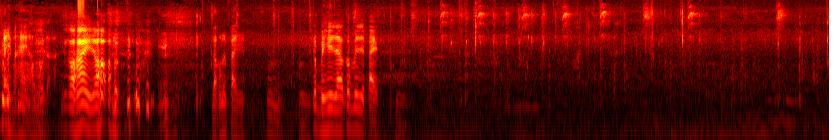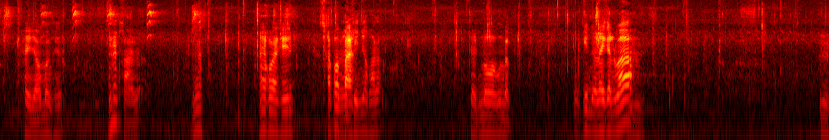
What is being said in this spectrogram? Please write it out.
ใครมาให้เอาหมดอะก็ให้เนาะเราก็เลยไปอืมอืมก็ไปที่แล้วก็ไม่ได้ไปอืมให้น้องบ้างเถอะสงสารอะให้คนละชิ้นครับพ่อไปกินก็พอแล้วเกิดมองแบบกินอะไรกันวะ อืม อืม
